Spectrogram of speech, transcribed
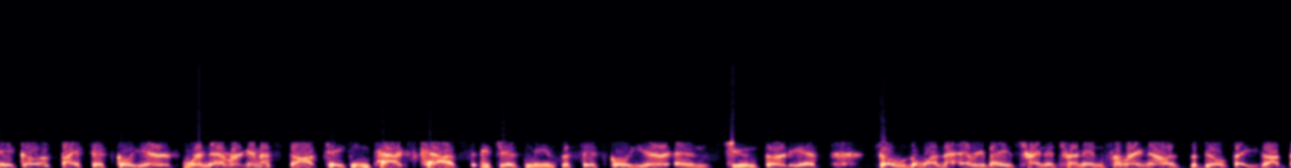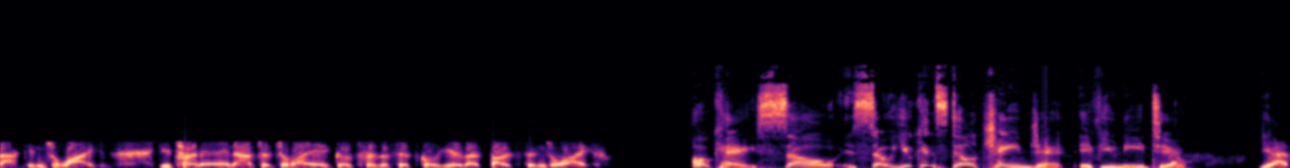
it goes by fiscal years. We're never going to stop taking tax caps. It just means the fiscal year ends June 30th. So the one that everybody's trying to turn in for right now is the bills that you got back in July. You turn it in after July, it goes for the fiscal year that starts in July. Okay, so so you can still change it if you need to. Yes,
